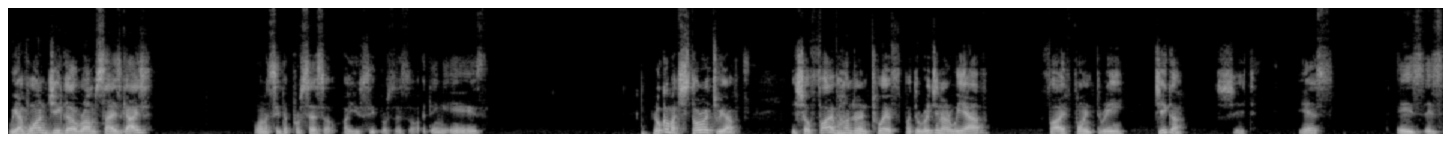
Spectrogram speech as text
We have one giga ram size guys. I want to see the processor oh you see processor i think is. Look how much storage we have. It show 512 but the original we have 5.3 giga shit yes is is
